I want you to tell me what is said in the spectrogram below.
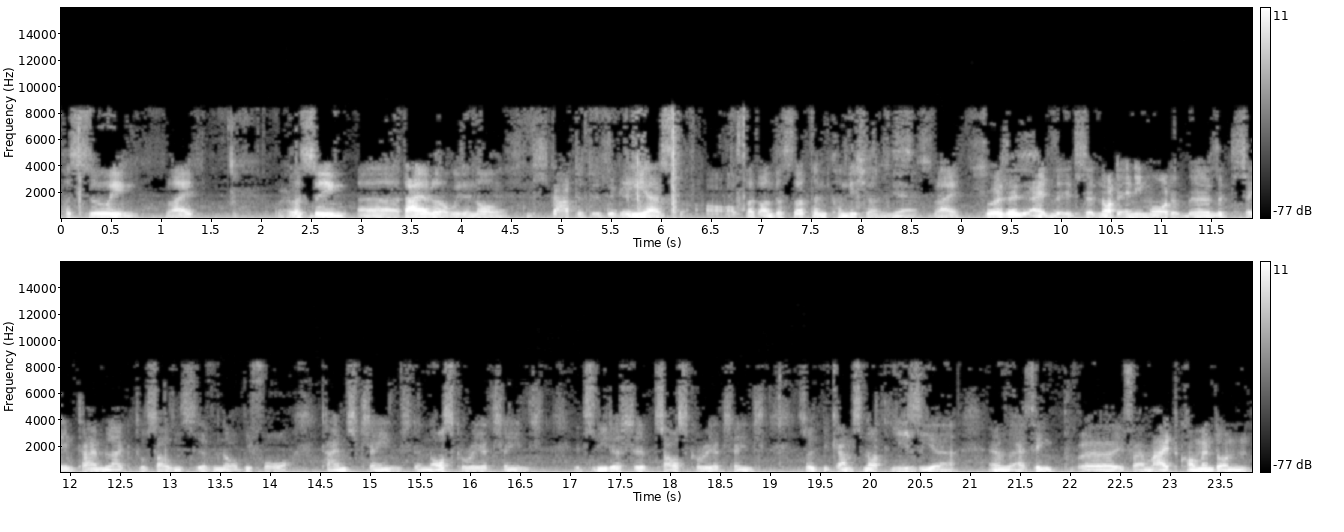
pursuing, right, well, pursuing uh, dialogue with the North. started it again Yes, uh, but under certain conditions, Yes. right? Sure, it's not anymore uh, the same time like 2007 or before. Times changed, and North Korea changed its leadership. South Korea changed, so it becomes not easier. And I think, uh, if I might comment on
